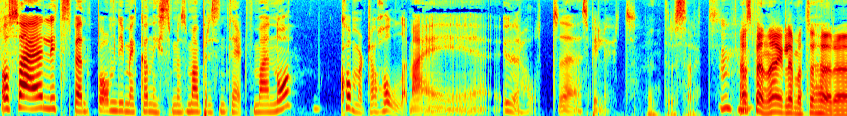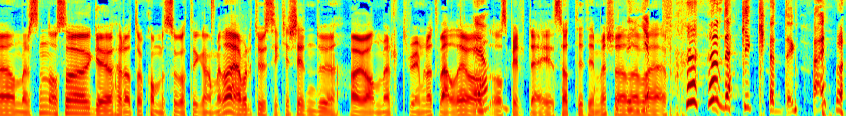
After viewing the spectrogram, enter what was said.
Og så er jeg litt spent på om de mekanismene som er presentert for meg nå, kommer til å holde meg underholdt uh, spillet ut. Interessant. Mhm. ja, spennende. Jeg gleder meg til å høre anmeldelsen. Også gøy å høre at du har kommet så godt i gang med det. Jeg var litt usikker, siden du har jo anmeldt Dreamlight Valley og, Ja. og spilt det i 70 timer. Så det var det er ikke kødd engang!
